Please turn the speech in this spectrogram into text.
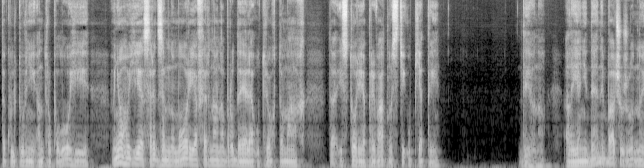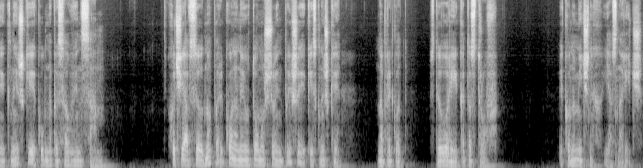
та культурній антропології. В нього є Середземномор'я Фернана Броделя у трьох томах та Історія приватності у п'яти. Дивно, але я ніде не бачу жодної книжки, яку б написав він сам. Хоч я все одно переконаний у тому, що він пише якісь книжки, наприклад, з теорії катастроф, економічних, ясна річ.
